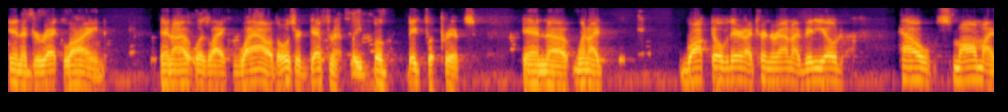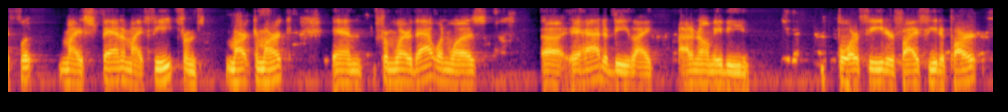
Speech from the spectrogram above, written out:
in a direct line. And I was like, wow, those are definitely big, big footprints. And uh, when I walked over there and I turned around, I videoed how small my foot, my span of my feet from mark to mark, and from where that one was, uh, it had to be like I don't know, maybe four feet or five feet apart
